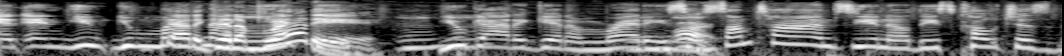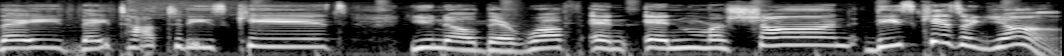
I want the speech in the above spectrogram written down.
and and you you might Gotta not get 'em ready. there. You got to get them ready. So Right. sometimes you know these coaches they they talk to these kids. You know they're rough and and Marshawn these kids are young.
